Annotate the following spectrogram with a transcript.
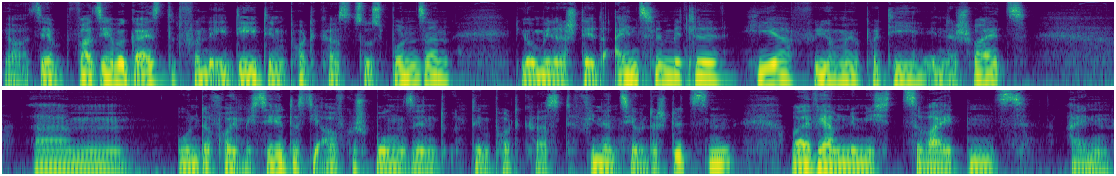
ja, sehr, war sehr begeistert von der Idee, den Podcast zu sponsern. Die Omida stellt Einzelmittel her für die Homöopathie in der Schweiz. Ähm, und da freue ich mich sehr, dass die aufgesprungen sind und den Podcast finanziell unterstützen, weil wir haben nämlich zweitens ein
